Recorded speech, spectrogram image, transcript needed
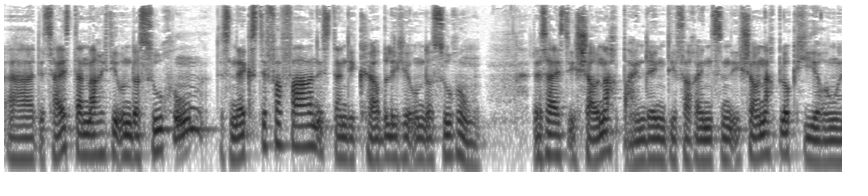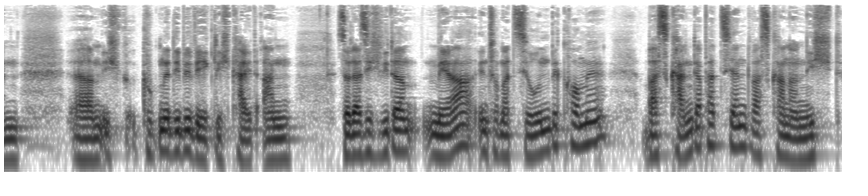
Äh, das heißt, dann mache ich die Untersuchung. Das nächste Verfahren ist dann die körperliche Untersuchung. Das heißt, ich schaue nach Beinlängendifferenzen, ich schaue nach Blockierungen, ähm, ich gucke mir die Beweglichkeit an so dass ich wieder mehr Informationen bekomme, was kann der Patient, was kann er nicht.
